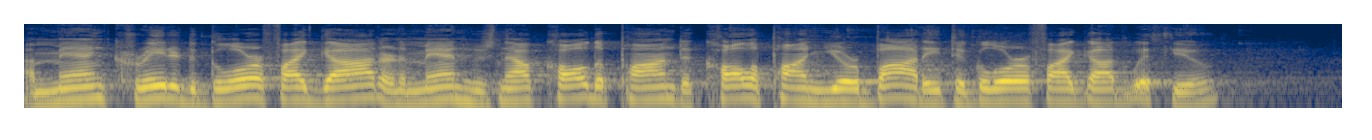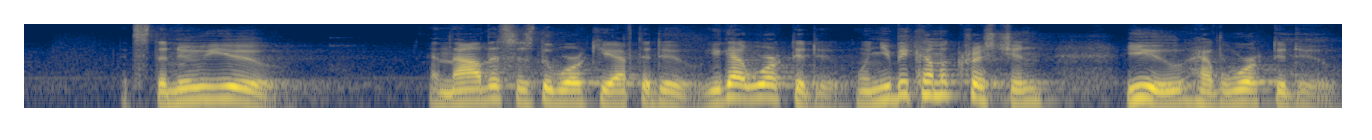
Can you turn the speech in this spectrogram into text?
a man created to glorify God, and a man who's now called upon to call upon your body to glorify God with you. It's the new you. And now this is the work you have to do. You got work to do. When you become a Christian, you have work to do.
